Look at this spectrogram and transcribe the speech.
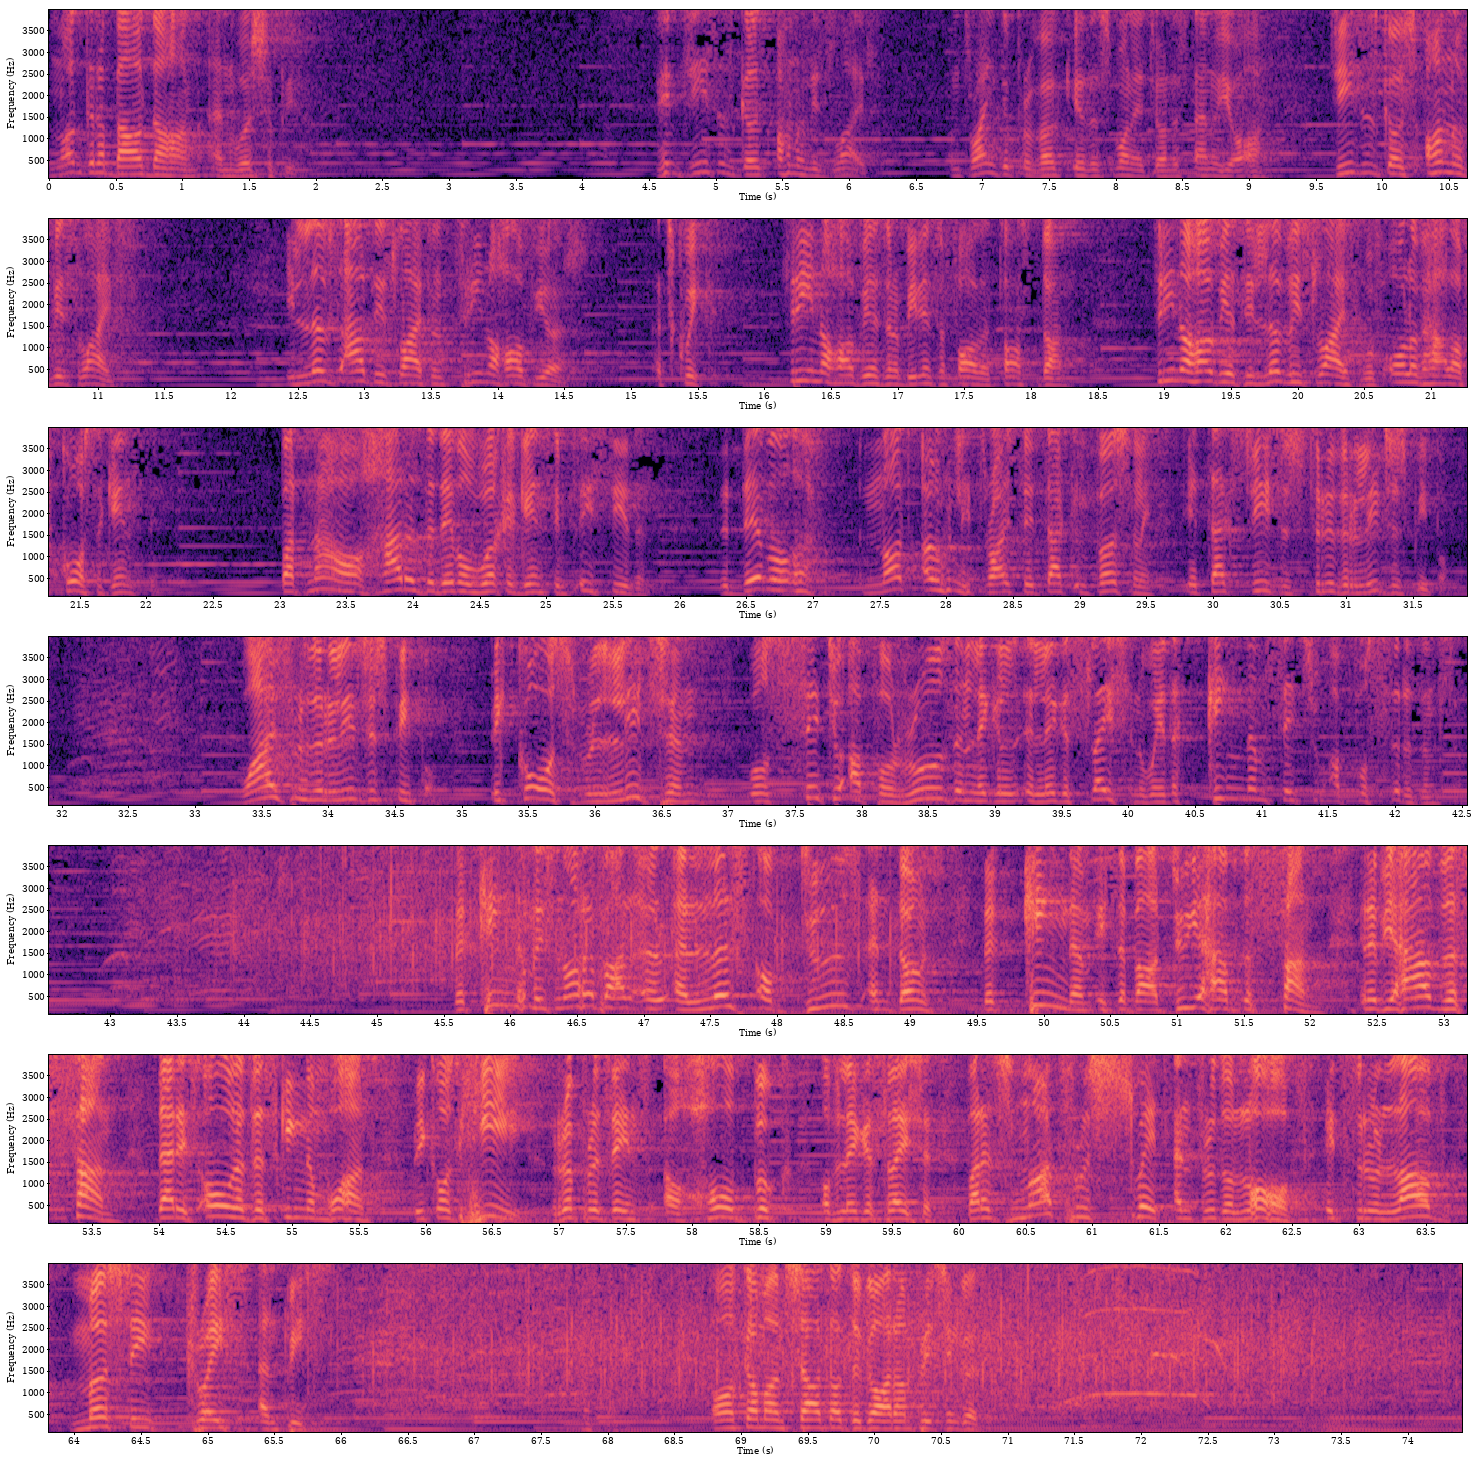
I'm not going to bow down and worship you. And Jesus goes on with his life. I'm trying to provoke you this morning to understand who you are. Jesus goes on with his life. He lives out his life in three and a half years. That's quick. Three and a half years in obedience to Father, task done. Three and a half years he lived his life with all of hell, of course, against him. But now, how does the devil work against him? Please see this. The devil uh, not only tries to attack him personally, he attacks Jesus through the religious people. Why through the religious people? Because religion will set you up for rules and legislation where the kingdom sets you up for citizenship. The kingdom is not about a, a, list of do's and don'ts. The kingdom is about do you have the Son? And if you have the Son, that is all that this kingdom wants because He represents a whole book of legislation. But it's not through sweat and through the law, it's through love, mercy, grace, and peace. Oh, come on, shout out to God. I'm preaching good.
